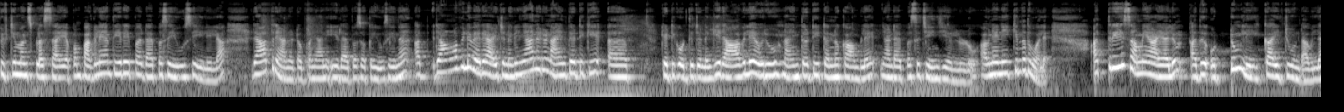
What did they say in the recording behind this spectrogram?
ഫിഫ്റ്റീൻ മന്ത്സ് പ്ലസ് ആയി. അപ്പം പകൽ ഞാൻ തീരെ ഇപ്പോൾ ഡയപ്പേഴ്സ് യൂസ് ചെയ്യലില്ല. രാത്രിയാണ് കേട്ടോ ഇപ്പോൾ ഞാൻ ഈ ഡയപ്പേഴ്സൊക്കെ യൂസ് ചെയ്യുന്നത്. അത് രാവിലെ വരെ ആയിട്ടുണ്ടെങ്കിൽ ഞാനൊരു നയൻ തേർട്ടിക്ക് കെട്ടി കൊടുത്തിട്ടുണ്ടെങ്കിൽ രാവിലെ ഒരു നയൻ തേർട്ടി ടെൻ ഒക്കെ ആകുമ്പോഴേ ഞാൻ ഡയപ്പേഴ്സ് ചേഞ്ച് ചെയ്യലുള്ളൂ. അവൻ എണീക്കുന്നത് പോലെ. അത്രയും സമയമായാലും അത് ഒട്ടും ലീക്കായിട്ടും ഉണ്ടാവില്ല.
